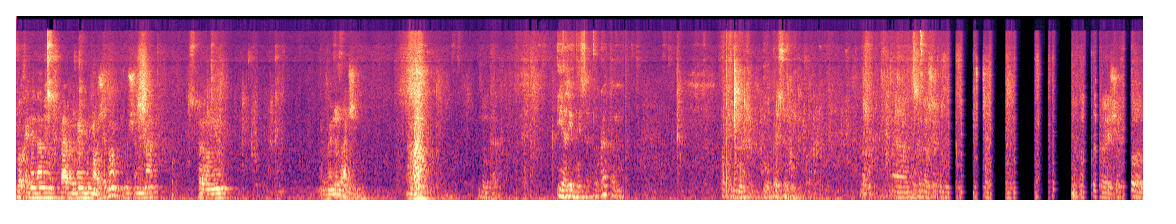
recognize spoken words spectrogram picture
слухання даної справи ми не можемо, тому що нема сторони обвинувачення. Думка. Я згідний з адвокатом. Потрібно, щоб був присутній. Е, що прокурор,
